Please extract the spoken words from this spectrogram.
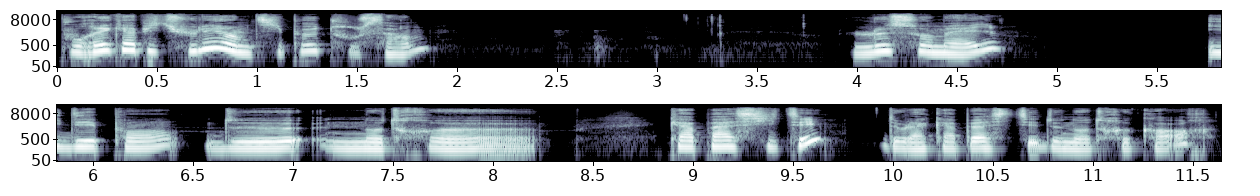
Pour récapituler un petit peu tout ça, le sommeil, il dépend de notre euh, capacité, de la capacité de notre corps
